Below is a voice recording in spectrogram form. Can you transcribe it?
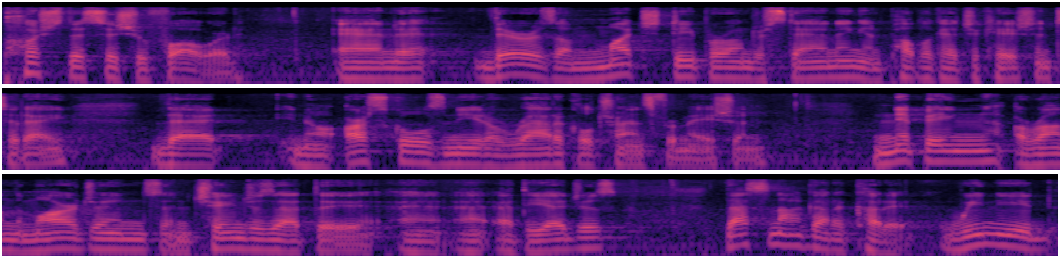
pushed this issue forward, and uh, there is a much deeper understanding in public education today that you know, our schools need a radical transformation. Nipping around the margins and changes at the, uh, at the edges, that's not going to cut it. We need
